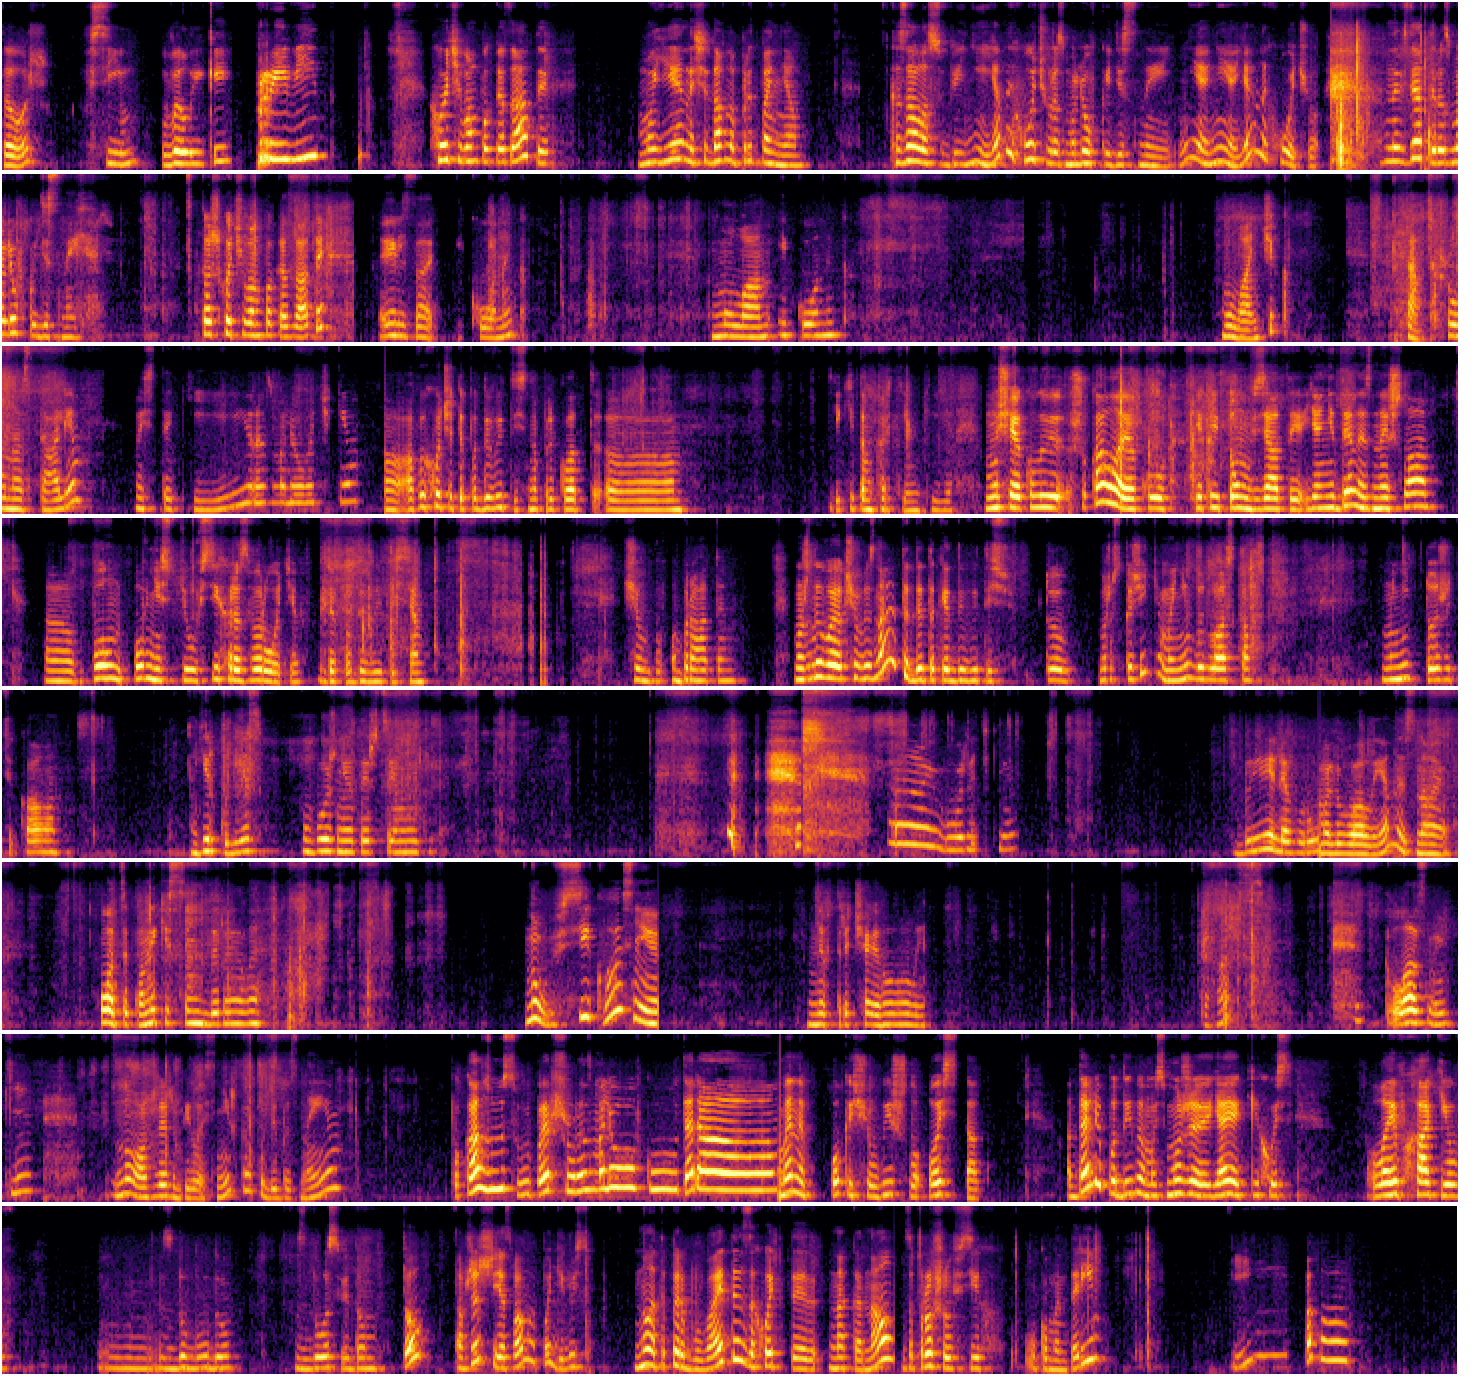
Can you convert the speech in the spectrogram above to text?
Тож, всім великий привіт! Хочу вам показати моє нещодавно придбання. Казала собі, ні, я не хочу розмальовки Дісней. Ні, ні, я не хочу не взяти розмальовку Дісней. Тож хочу вам показати Ельза іконик, Мулан іконик, Муланчик. Так, що у нас далі? Ось такі розмальовочки. А ви хочете подивитись, наприклад, е- які там картинки є. Тому що я коли шукала, яку, який том взяти, я ніде не знайшла е, повністю всіх розворотів, де подивитися, щоб обрати. Можливо, якщо ви знаєте, де таке дивитись, то розкажіть мені, будь ласка. Мені теж цікаво. Гіркулес. Обожнюю теж цей мультик. Ай, божечки. Беля гру малювали, я не знаю. О, це коники Синдерели. Ну, всі класні. Не втрачай голови. Так. Класний кінь. Ну, а вже ж біла сніжка, куди без неї. Показую свою першу розмальовку. Та-дам! У мене поки що вийшло ось так. А далі подивимось, може я якихось лайфхаків здобуду з досвідом. То, а вже ж я з вами поділюсь. Ну, а тепер бувайте, заходьте на канал, запрошую всіх у коментарі. І па-па!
